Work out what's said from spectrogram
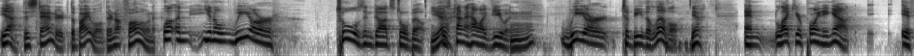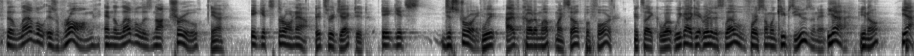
Yeah. this standard the bible they're not following it Well, and you know, we are tools in God's tool belt. Yeah. Mm-hmm. Is kind of how I view it. We are to be the level. yeah And like you're pointing out, if the level is wrong and the level is not true, yeah it gets thrown out. it's rejected It gets destroyed. we i've cut them up myself before it's like what we got to get rid of this level before someone keeps using it Yeah. you know Yeah.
